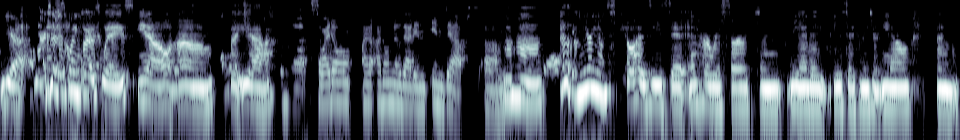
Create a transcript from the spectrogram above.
Yeah, yeah. except it's going both ways, you know. Um, but yeah. So I don't, I, I don't know that in in depth. Um, mm-hmm. Miriam Steele has used it in her research, and yeah, they, they say something to you know. Um,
